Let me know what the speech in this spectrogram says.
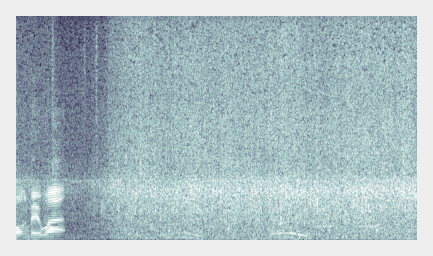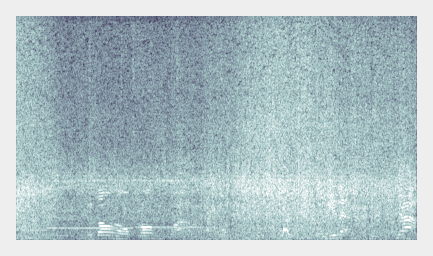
บอกเลยว่าเดี๋ยว ต้องเอากล้องวางตรงนี้แหละยาก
